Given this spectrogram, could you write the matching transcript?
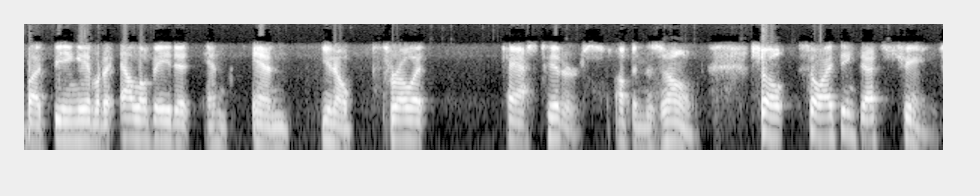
but being able to elevate it and and you know throw it past hitters up in the zone. So so I think that's changed.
